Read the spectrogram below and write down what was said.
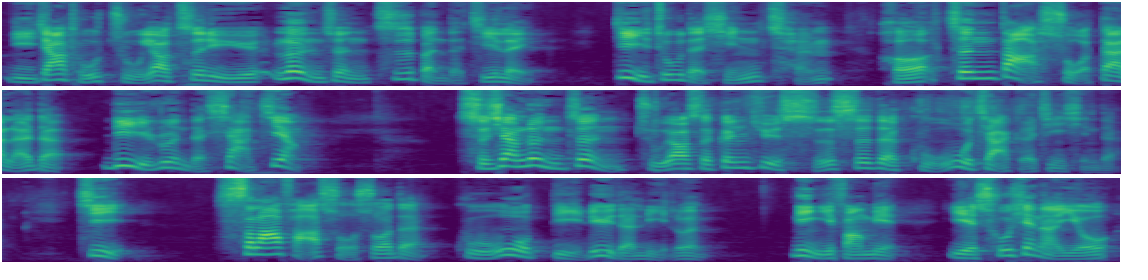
李嘉图主要致力于论证资本的积累、地租的形成和增大所带来的利润的下降。此项论证主要是根据实施的谷物价格进行的，即斯拉法所说的谷物比率的理论。另一方面，也出现了由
